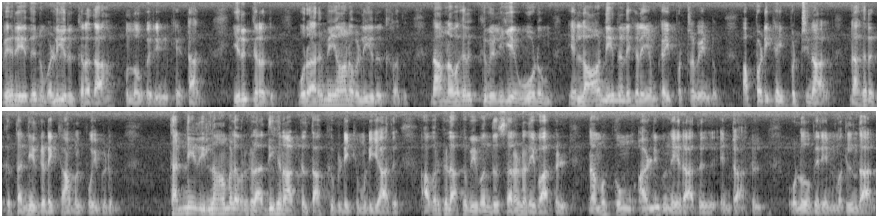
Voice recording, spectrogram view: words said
வேறு ஏதேனும் வழி இருக்கிறதா? புல்லோபெரின் கேட்டான். இருக்கிறது. ஒரு அருமையான வழி இருக்கிறது. நாம் நகருக்கு வெளியே ஓடும் எல்லா நீர்நிலைகளையும் கைப்பற்ற வேண்டும். அப்படி கைப்பற்றினால் நகருக்கு தண்ணீர் கிடைக்காமல் போய்விடும். தண்ணீர் இல்லாமல் அவர்கள் அதிக நாட்கள் தாக்கு பிடிக்க முடியாது. அவர்களாகவே வந்து சரணடைவார்கள். நமக்கும் அழிவு நேராது என்றார்கள். ஒலோபெரின் மகிழ்ந்தான்.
